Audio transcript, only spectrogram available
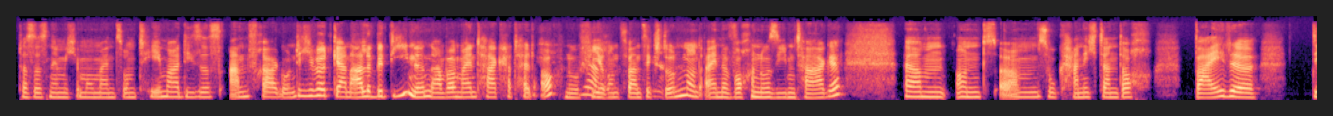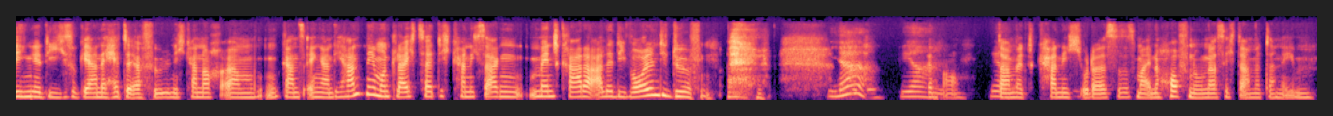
Das ist nämlich im Moment so ein Thema, dieses Anfrage. Und ich würde gerne alle bedienen, aber mein Tag hat halt auch nur ja. 24 ja. Stunden und eine Woche nur sieben Tage. Ähm, und ähm, so kann ich dann doch beide Dinge, die ich so gerne hätte, erfüllen. Ich kann auch ähm, ganz eng an die Hand nehmen und gleichzeitig kann ich sagen, Mensch, gerade alle, die wollen, die dürfen. Ja, ja. Genau. Ja. Damit kann ich, oder es ist meine Hoffnung, dass ich damit dann eben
